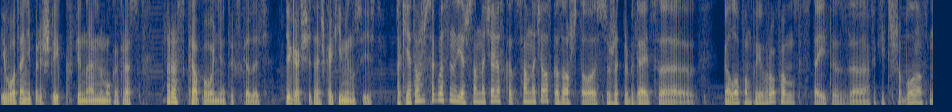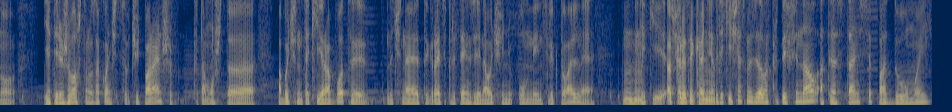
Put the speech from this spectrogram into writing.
И вот они пришли к финальному как раз раскапыванию, так сказать. Ты как считаешь, какие минусы есть? Так я тоже согласен. Я же в самом начале, ска- с самого начала сказал, что сюжет пробегается галопом по Европам, состоит из э, каких-то шаблонов, но я переживал, что оно закончится чуть пораньше, потому что обычно такие работы начинают играть с претензией на очень умное, интеллектуальное. Мгм. И такие, Открытый «Щас- конец. И такие, сейчас мы сделаем открытый финал, а ты останься, подумай.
